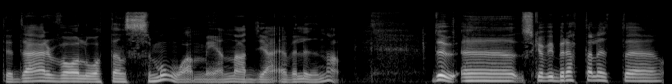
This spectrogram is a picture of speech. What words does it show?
Det där var låten Små med Nadja Evelina. Du, eh, ska vi berätta lite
